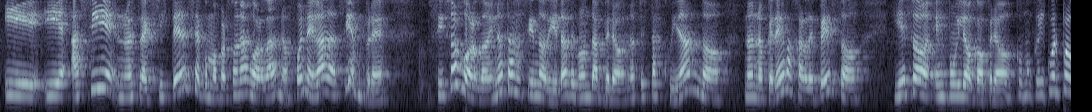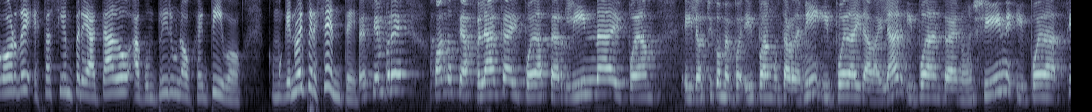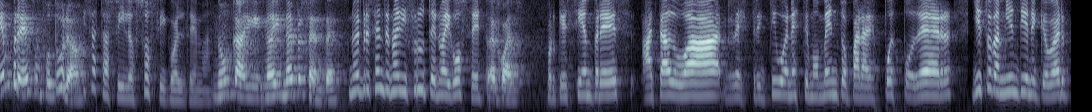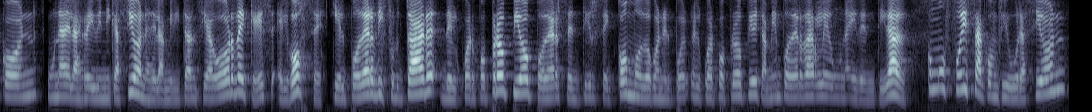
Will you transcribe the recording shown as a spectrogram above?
Y, y, así nuestra existencia como personas gordas nos fue negada siempre si sos gordo y no estás haciendo dieta, te preguntan, pero ¿no te estás cuidando? ¿No, no querés bajar de peso? Y eso es muy loco, pero... Como que el cuerpo gordo está siempre atado a cumplir un objetivo, como que no hay presente. Siempre cuando sea flaca y pueda ser linda y puedan y los chicos me y puedan gustar de mí y pueda ir a bailar y pueda entrar en un jean y pueda siempre es un futuro. Es hasta filosófico el tema. Nunca hay no hay no hay presente. No hay presente, no hay disfrute, no hay goce. Tal cual porque siempre es atado a, restrictivo en este momento para después poder. Y esto también tiene que ver con una de las reivindicaciones de la militancia gorda, que es el goce y el poder disfrutar del cuerpo propio, poder sentirse cómodo con el, cuerpo propio y también poder darle una identidad. ¿Cómo fue esa configuración?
